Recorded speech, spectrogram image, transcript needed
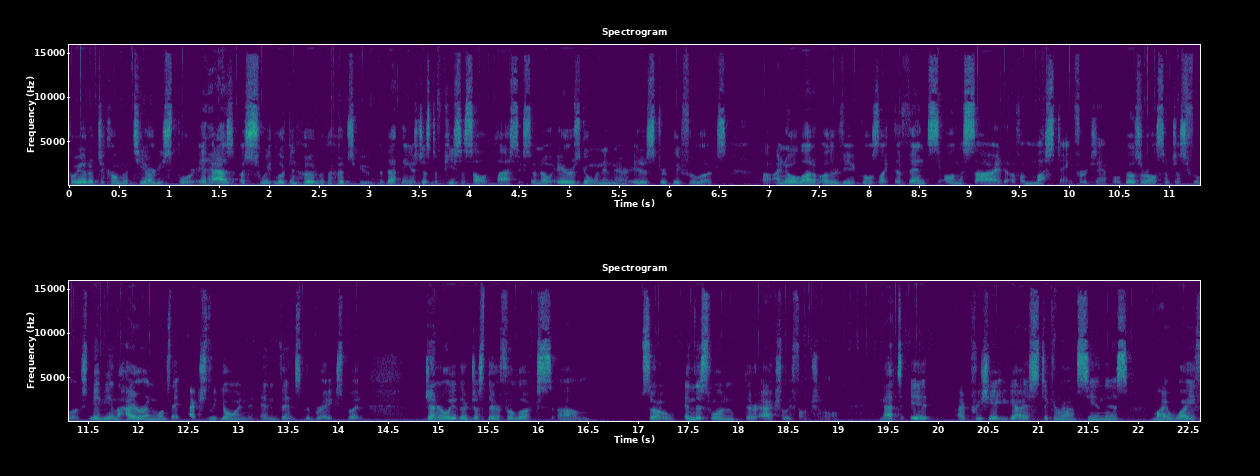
Toyota Tacoma TRD Sport, it has a sweet looking hood with a hood scoop, but that thing is just a piece of solid plastic. So no air is going in there. It is strictly for looks. Uh, I know a lot of other vehicles, like the vents on the side of a Mustang, for example, those are also just for looks. Maybe in the higher end ones, they actually go in and vent to the brakes, but generally they're just there for looks. Um, so in this one, they're actually functional. And that's it. I appreciate you guys sticking around seeing this. My wife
